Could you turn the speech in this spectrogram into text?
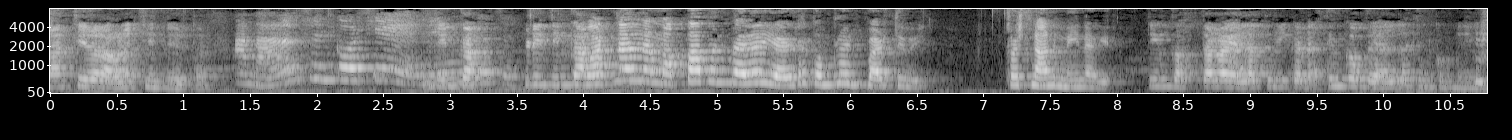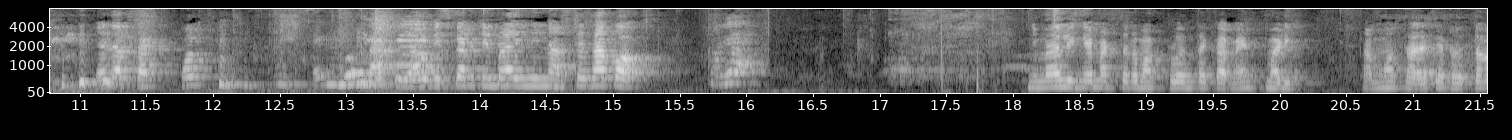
ನಾನು ತಿನ್ನಲ್ಲ ಅವನೇ ತಿಂದಿರ್ತಾನೆ ತಿನ್ಕ. ಇಡೀ, ತಿನ್ಕ. ನಮ್ಮ ಅಪ್ಪ ಬಂದ ಮೇಲೆ ಎಲ್ಲರೂ ಕಂಪ್ಲೇಂಟ್ ಮಾಡ್ತೀವಿ. ಫಸ್ಟ್ ನಾನು ಮೇನ್ ಆಗಿ ತಿನ್ಕ ತಗ ಎಲ್ಲ ತುರಿ ಕಡ ತಿನ್ಕೊಬ್ರಿ ಎಲ್ಲ ತಿನ್ಕೊಂಬಿಡಿ ಎಲ್ಲ ಸಾಕು ಯಾವ ಬಿಸ್ಕೆಟ್ ತಿನ್ಬೇಡ ನಿನ್ನ ಅಷ್ಟೇ ಸಾಕು. ನಿಮ್ಮಲ್ಲಿ ಹಿಂಗೆ ಮಾಡ್ತಾರೆ ಮಕ್ಕಳು ಅಂತ ಕಮೆಂಟ್ ಮಾಡಿ. ಅಮ್ಮ ತಲೆ ಕೆಟ್ಟ ತಗ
